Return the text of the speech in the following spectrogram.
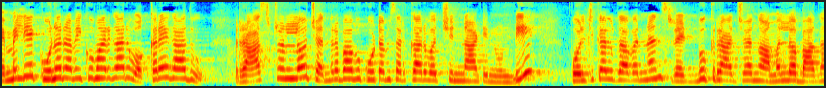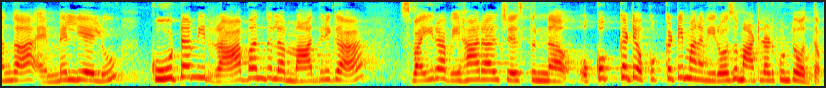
ఎమ్మెల్యే కూన రవికుమార్ గారు ఒక్కరే కాదు. రాష్ట్రంలో చంద్రబాబు కూటమి సర్కారు వచ్చిన నాటి నుండి పొలిటికల్ గవర్నెన్స్ రెడ్ బుక్ రాజ్యాంగం అమల్లో భాగంగా ఎమ్మెల్యేలు కూటమి రాబందుల మాదిరిగా స్వైర విహారాలు చేస్తున్న ఒక్కొక్కటి ఒక్కొక్కటి మనం ఈరోజు మాట్లాడుకుంటూ వద్దాం.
